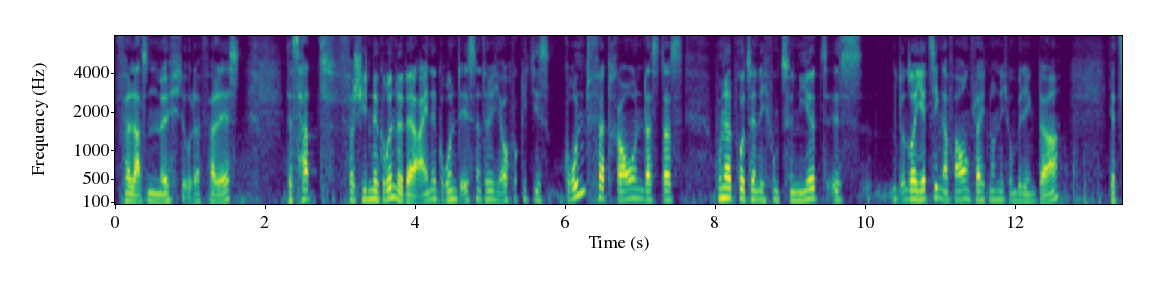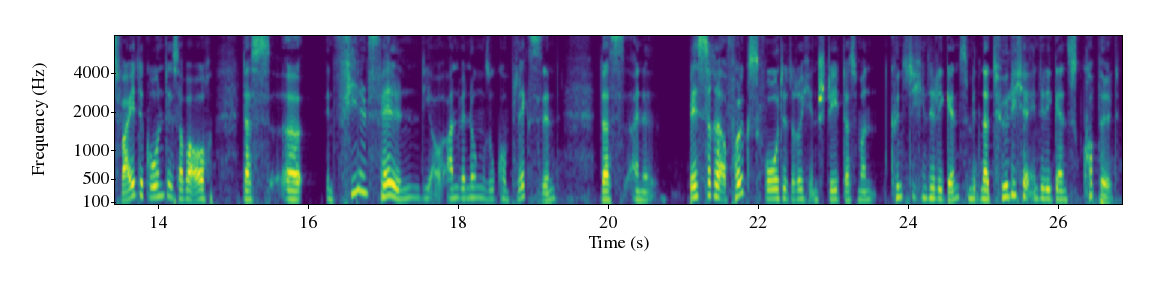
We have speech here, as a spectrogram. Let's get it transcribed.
verlassen möchte oder verlässt. Das hat verschiedene Gründe. Der eine Grund ist natürlich auch wirklich dieses Grundvertrauen, dass das hundertprozentig funktioniert, ist mit unserer jetzigen Erfahrung vielleicht noch nicht unbedingt da. Der zweite Grund ist aber auch, dass äh, in vielen Fällen die Anwendungen so komplex sind, dass eine bessere Erfolgsquote dadurch entsteht, dass man künstliche Intelligenz mit natürlicher Intelligenz koppelt.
